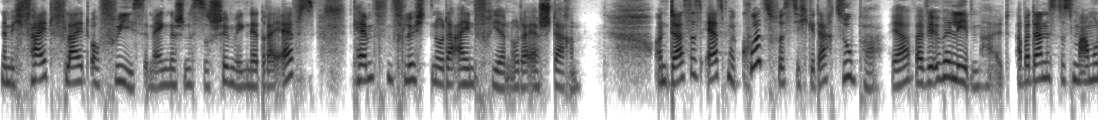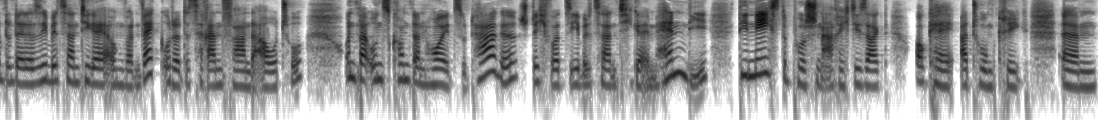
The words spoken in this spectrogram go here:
nämlich Fight, Flight or Freeze. Im Englischen ist es so schön wegen der drei Fs. Kämpfen, flüchten oder einfrieren oder erstarren. Und das ist erstmal kurzfristig gedacht super, ja, weil wir überleben halt. Aber dann ist das Mammut und der Säbelzahntiger ja irgendwann weg oder das heranfahrende Auto. Und bei uns kommt dann heutzutage, Stichwort Säbelzahntiger im Handy, die nächste Push-Nachricht, die sagt, okay, Atomkrieg, ähm,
